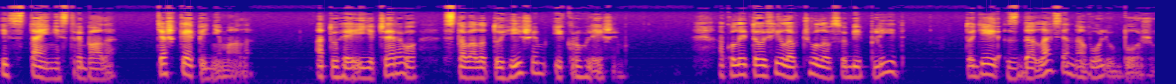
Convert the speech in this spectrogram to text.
Із стайні стрибала, тяжке піднімала, а туге її черево ставало тугішим і круглішим. А коли Теофіла вчула в собі плід, тоді здалася на волю Божу.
